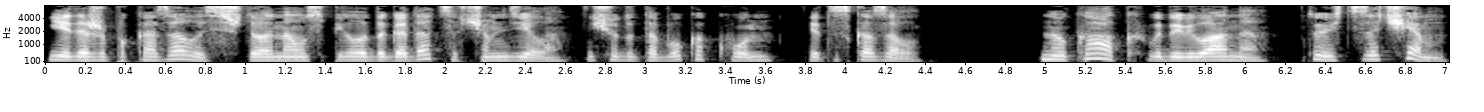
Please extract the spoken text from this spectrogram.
Ей даже показалось, что она успела догадаться, в чем дело, еще до того, как он это сказал. «Но как?» — выдавила она. «То есть зачем?»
